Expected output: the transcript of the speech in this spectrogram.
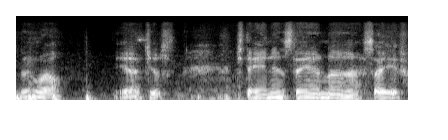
Doing well. Yeah, just staying in, staying uh, safe.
